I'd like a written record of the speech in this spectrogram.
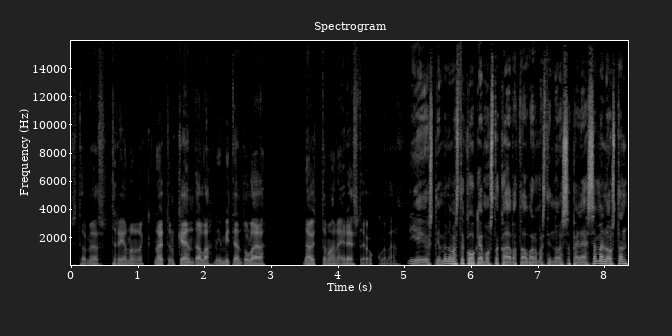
sitä myös Trion on näyttänyt kentällä, niin miten tulee näyttämään edestä joukkueelleen. Niin just nimenomaan kokemusta kaivataan varmasti noissa peleissä. Mä nostan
